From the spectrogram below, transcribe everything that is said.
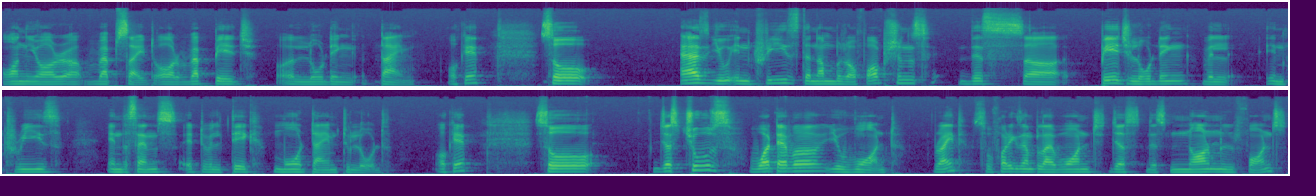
on your uh, website or web page uh, loading time. Okay? So as you increase the number of options this uh, page loading will increase in the sense it will take more time to load. Okay? So just choose whatever you want right? So for example I want just this normal fonts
